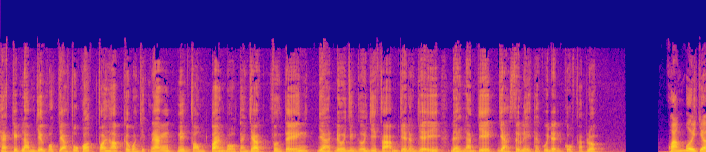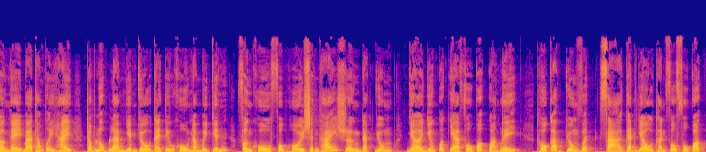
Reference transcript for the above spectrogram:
Hạt Kiểm lâm rừng Quốc gia Phú Quốc phối hợp cơ quan chức năng niêm phong toàn bộ tan vật, phương tiện và đưa những người vi phạm về đơn vị để làm việc và xử lý theo quy định của pháp luật. Khoảng 10 giờ ngày 3 tháng 12, trong lúc làm nhiệm vụ tại tiểu khu 59, phân khu phục hồi sinh thái rừng đặc dụng do rừng Quốc gia Phú Quốc quản lý, thuộc ấp Chuồng Vích, xã Gành Dầu, thành phố Phú Quốc,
